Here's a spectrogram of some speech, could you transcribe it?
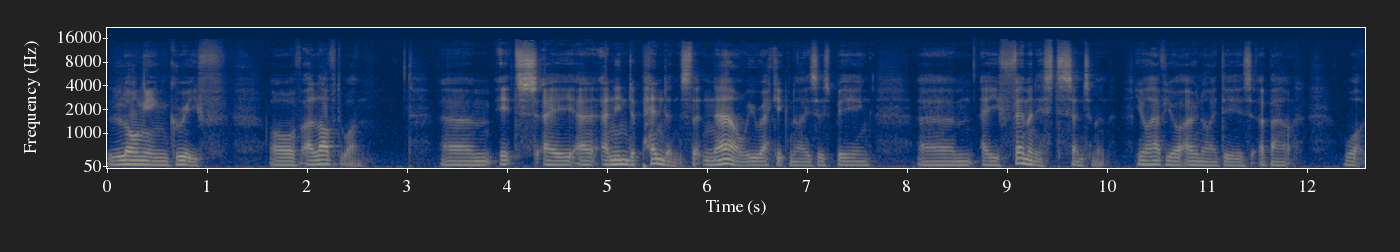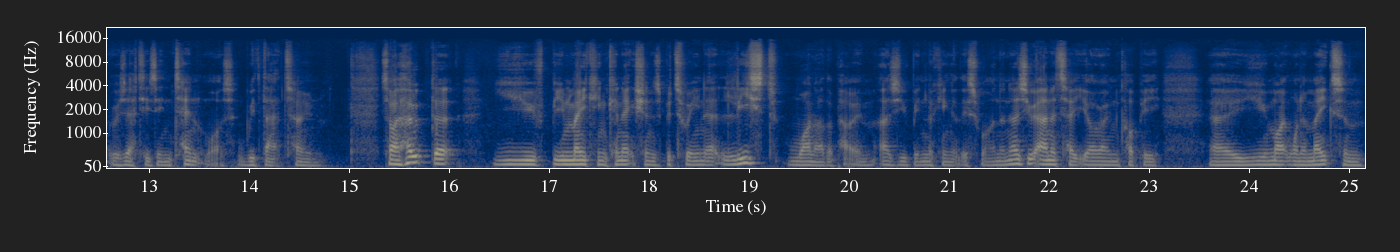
longing grief of a loved one. Um, it's a, a, an independence that now we recognise as being um, a feminist sentiment. You'll have your own ideas about what Rossetti's intent was with that tone. So I hope that you've been making connections between at least one other poem as you've been looking at this one. And as you annotate your own copy, uh, you might want to make some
